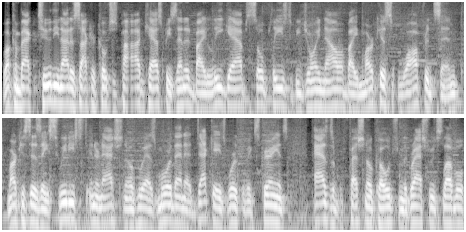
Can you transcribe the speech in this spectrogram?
Welcome back to the United Soccer Coaches Podcast presented by LeagueApps. So pleased to be joined now by Marcus Walfridsson. Marcus is a Swedish international who has more than a decade's worth of experience as a professional coach from the grassroots level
